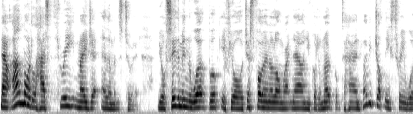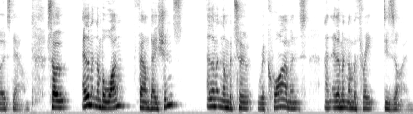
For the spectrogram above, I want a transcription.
Now, our model has three major elements to it. You'll see them in the workbook. If you're just following along right now and you've got a notebook to hand, maybe jot these three words down. So element number one, foundations. Element number two, requirements. And element number three, design.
